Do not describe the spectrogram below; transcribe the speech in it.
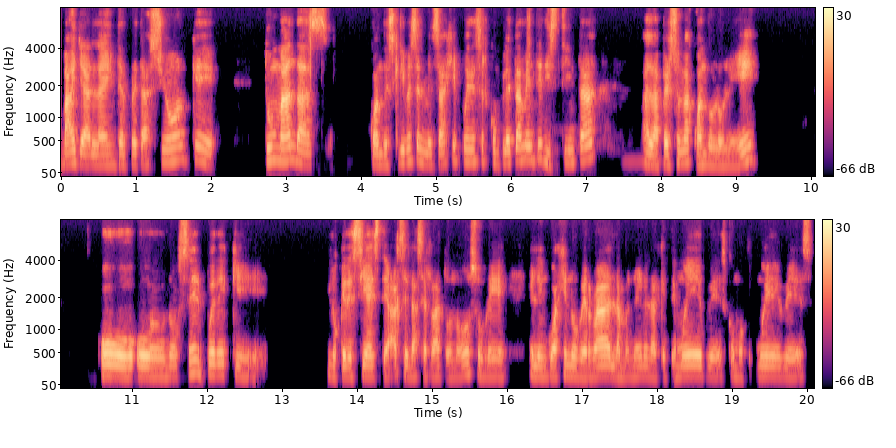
vaya, la interpretación que tú mandas cuando escribes el mensaje puede ser completamente distinta a la persona cuando lo lee. O, o no sé, puede que lo que decía este Axel hace rato, ¿no? Sobre el lenguaje no verbal, la manera en la que te mueves, cómo te mueves,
